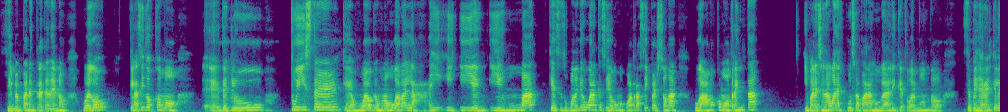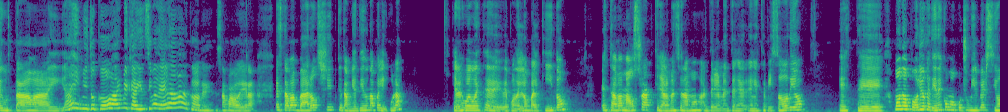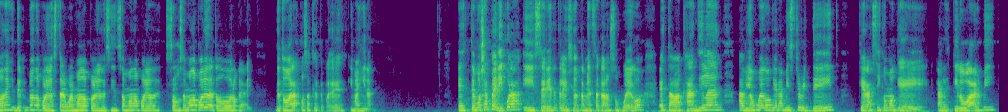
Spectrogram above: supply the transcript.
sirven para entretenernos. Juegos clásicos como eh, The Clue Twister, que es un juego que uno jugaba en la high y, en, un mat que se supone que jugaran, qué sé yo, como 4 a 6 personas, jugábamos como 30 y parecía una buena excusa para jugar y que todo el mundo se peleara el que le gustaba y, ay, me tocó, ay, me caí encima de él, ah", como que esa pavera. Estaba Battleship, que también tiene una película, que era el juego este de, poner los barquitos. Estaba Mousetrap, que ya lo mencionamos anteriormente en, este episodio. Este, Monopolio, que tiene como 8000 versiones. De, Monopolio de Star Wars, Monopolio de Simpson, Monopolio de Frozen, Monopolio de todo lo que hay. De todas las cosas que te puedes imaginar. Este, muchas películas y series de televisión también sacaron sus juegos. Estaba Candyland, había un juego que era Mystery Date, que era así como que al estilo Barbie.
